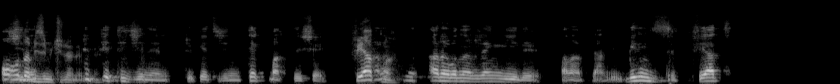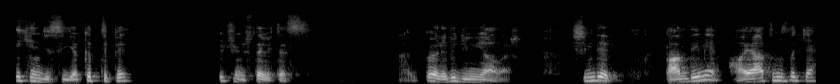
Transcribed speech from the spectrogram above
O da bizim için önemli. Tüketicinin, tüketicinin tek baktığı şey. Fiyat arabanın, mı? Arabanın rengiydi falan filan değil. Birincisi fiyat, ikincisi yakıt tipi, üçüncüsü de vites. Yani böyle bir dünya var. Şimdi pandemi hayatımızdaki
